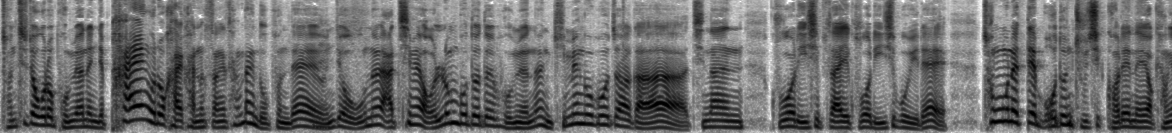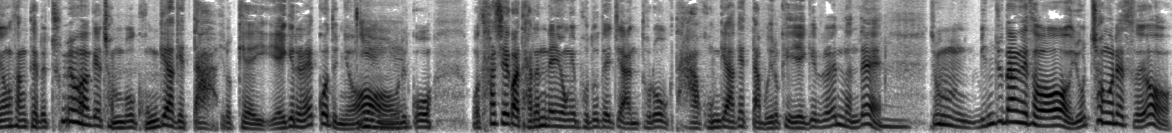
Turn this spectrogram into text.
전체적으로 보면은 이제 파행으로 갈 가능성이 상당히 높은데 네. 이제 오늘 아침에 언론 보도들 보면은 김행 후보자가 지난 9월 24일, 9월 25일에 청문회 때 모든 주식 거래 내역 경영 상태를 투명하게 전부 공개하겠다 이렇게 얘기를 했거든요. 예. 그리고 뭐 사실과 다른 내용이 보도되지 않도록 다 공개하겠다 뭐 이렇게 얘기를 했는데 음, 좀 민주당에서 요청을 했어요.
